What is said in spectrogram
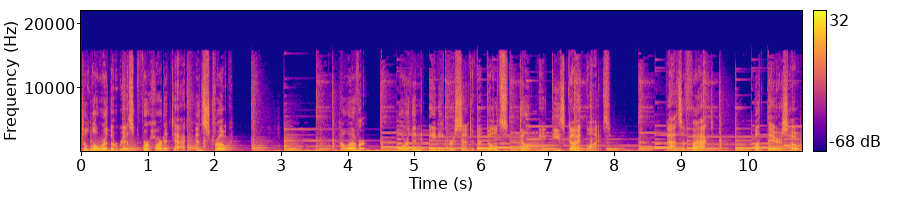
to lower the risk for heart attack and stroke. However, more than 80% of adults don't meet these guidelines. That's a fact, but there's hope.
